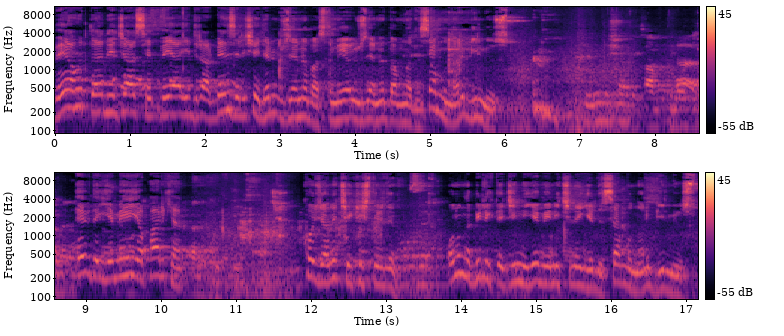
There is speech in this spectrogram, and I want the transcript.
Veyahut da necaset veya idrar benzeri şeylerin üzerine bastın veya üzerine damladın. Sen bunları bilmiyorsun. Evde yemeği yaparken kocanı çekiştirdin. Onunla birlikte cinli yemeğin içine girdi. Sen bunları bilmiyorsun.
